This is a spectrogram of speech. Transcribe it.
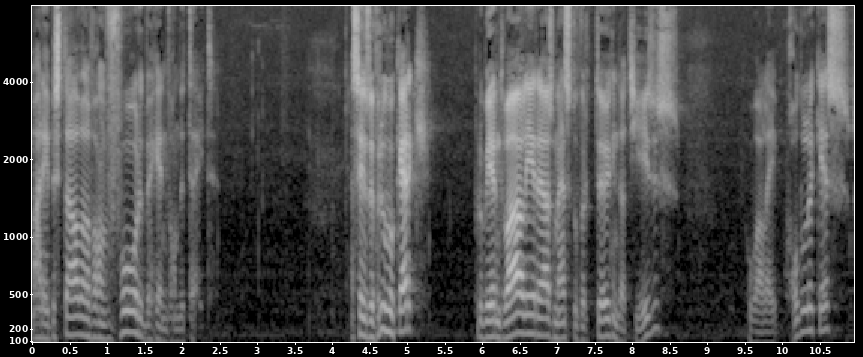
maar hij bestaat wel van voor het begin van de tijd. En sinds de vroege kerk proberen dwaalleraars mensen te overtuigen dat Jezus, hoewel hij goddelijk is,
